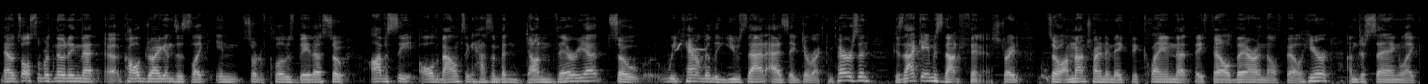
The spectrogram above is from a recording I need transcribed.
Now it's also worth noting that uh, Call of Dragons is like in sort of closed beta. So obviously all the balancing hasn't been done there yet so we can't really use that as a direct comparison because that game is not finished right? So I'm not trying to make the claim that they failed there and they'll fail here. I'm just saying like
